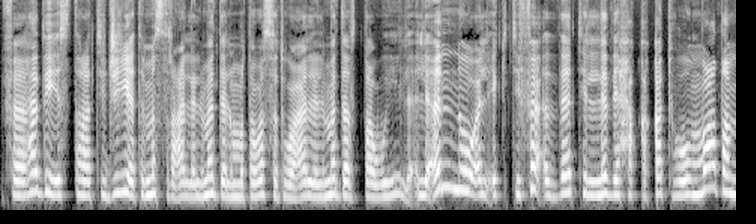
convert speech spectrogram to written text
فهذه استراتيجية مصر على المدى المتوسط وعلى المدى الطويل لأنه الاكتفاء الذاتي الذي حققته معظم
